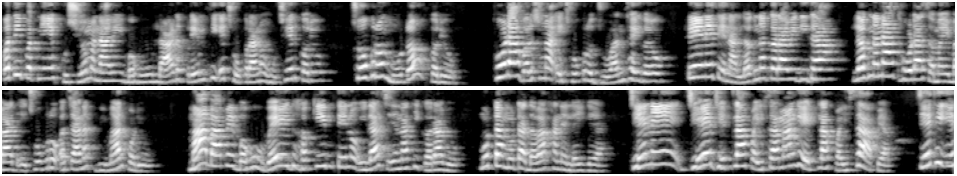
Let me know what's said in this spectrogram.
પતિ પત્નીએ ખુશીઓ મનાવી, બહુ લાડ પ્રેમથી એ છોકરાનો ઉછેર કર્યો. છોકરો મોટો કર્યો. થોડા વર્ષમાં એ છોકરો જુવાન થઈ ગયો. તેને તેના લગ્ન કરાવી દીધા. લગ્નના થોડા સમય બાદ એ છોકરો અચાનક બીમાર પડ્યો. મા બાપે બહુ વૈદ, હકીમ તેનો ઈલાજ એનાથી કરાવ્યો. મોટા મોટા દવાખાને લઈ ગયા. જેને જે જેટલા પૈસા માંગે એટલા પૈસા આપ્યા. જેથી એ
